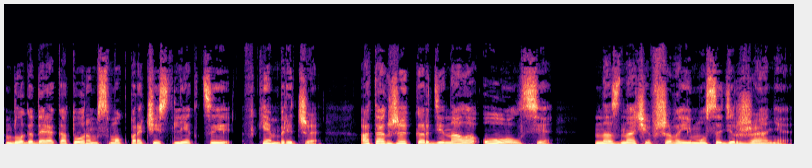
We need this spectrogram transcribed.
благодаря которым смог прочесть лекции в Кембридже, а также кардинала Уолси, назначившего ему содержание.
